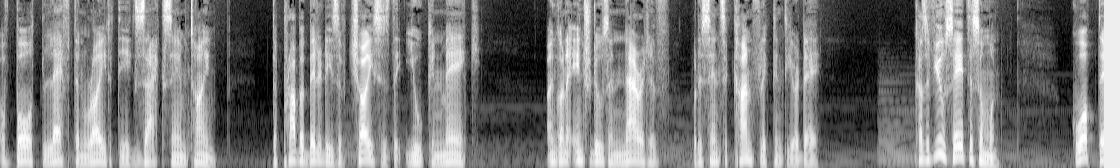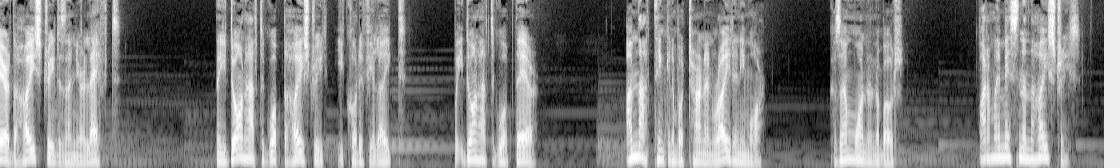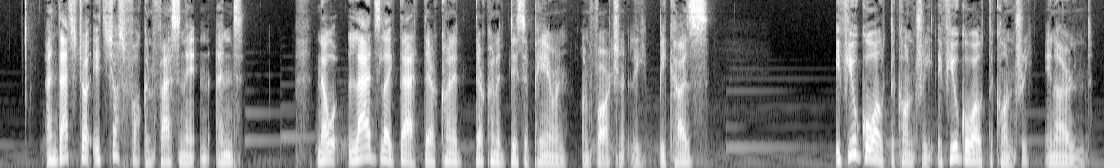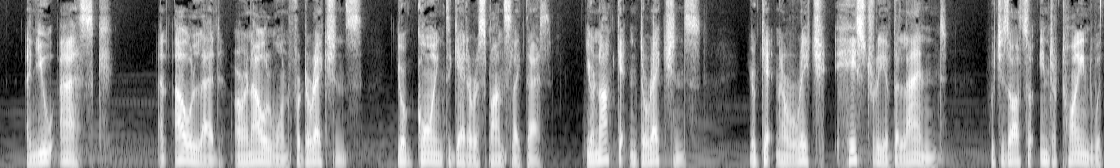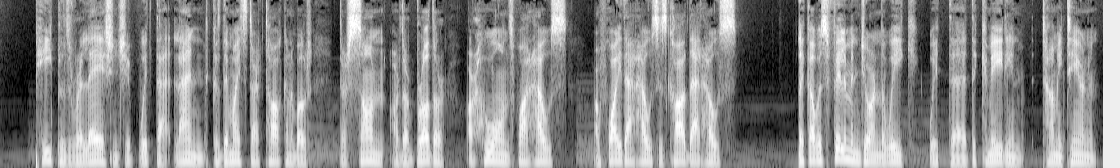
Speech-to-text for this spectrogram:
of both left and right at the exact same time. The probabilities of choices that you can make. I'm going to introduce a narrative with a sense of conflict into your day. Because if you say to someone, go up there, the high street is on your left. Now, you don't have to go up the high street. You could if you liked, but you don't have to go up there. I'm not thinking about turning right anymore because I'm wondering about what am I missing in the high street? And that's just it's just fucking fascinating. And now lads like that, they're kind of they're kind of disappearing, unfortunately, because if you go out the country, if you go out the country in Ireland and you ask an owl lad or an owl one for directions, you're going to get a response like that. You're not getting directions. You're getting a rich history of the land, which is also intertwined with people's relationship with that land because they might start talking about their son or their brother or who owns what house or why that house is called that house. Like I was filming during the week with uh, the comedian Tommy Tiernan,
